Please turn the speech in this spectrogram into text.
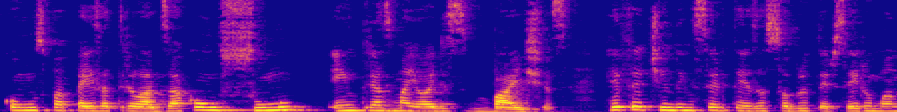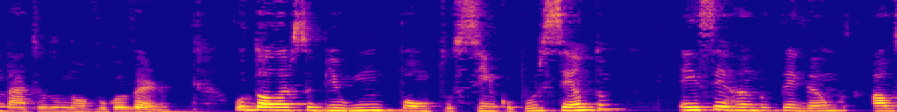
com os papéis atrelados a consumo entre as maiores baixas, refletindo incertezas sobre o terceiro mandato do novo governo. O dólar subiu 1,5%, encerrando o pregão aos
